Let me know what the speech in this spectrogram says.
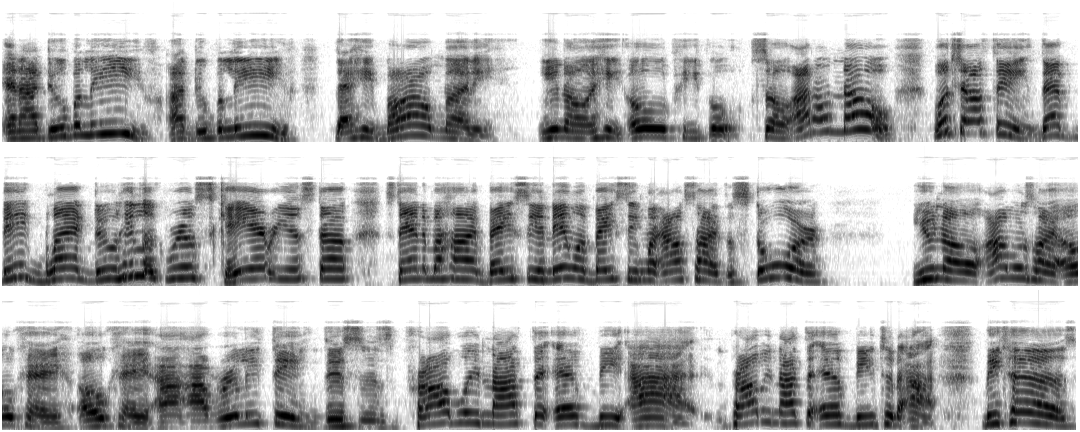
and I do believe, I do believe that he borrowed money, you know, and he owed people. So I don't know. What y'all think? That big black dude, he looked real scary and stuff, standing behind Basie. And then when Basie went outside the store, you know, I was like, okay, okay, I, I really think this is probably not the FBI, probably not the FB to the I, because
